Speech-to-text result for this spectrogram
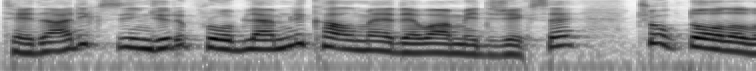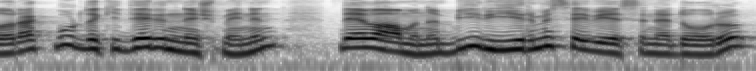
tedarik zinciri problemli kalmaya devam edecekse çok doğal olarak buradaki derinleşmenin devamını 1.20 seviyesine doğru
